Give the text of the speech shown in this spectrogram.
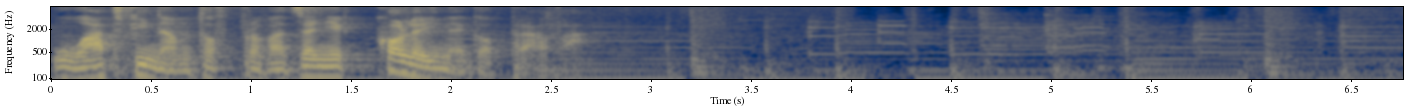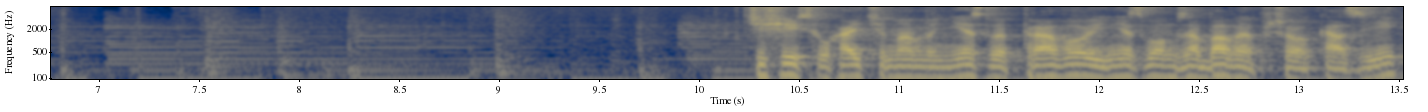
Ułatwi nam to wprowadzenie kolejnego prawa. Dzisiaj, słuchajcie, mamy niezłe prawo i niezłą zabawę przy okazji,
